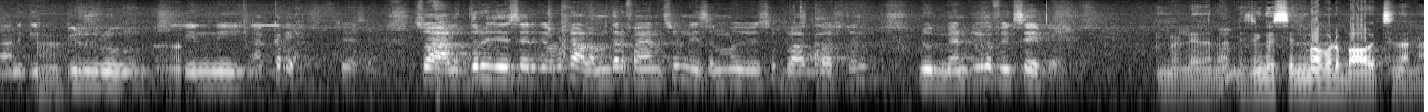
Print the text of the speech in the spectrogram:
దానికి బిరుదులు ఇన్ని అక్కర్లే చేశారు. సో వాళ్ళిద్దరూ చేశారు కాబట్టి వాళ్ళందరి ఫ్యాన్స్ నీ సినిమా చూసి బ్లాక్ బస్టర్ నువ్వు మెంటల్గా ఫిక్స్ అయిపోయావు. లేదన్న. నిజంగా సినిమా కూడా బాగా వచ్చిందన్న.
